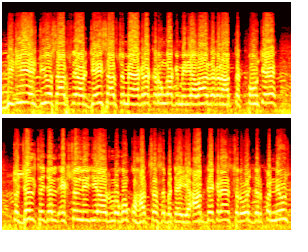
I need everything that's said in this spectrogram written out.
बिजली एसडीओ साहब से और जेई साहब से मैं आग्रह करूँगा कि मेरी आवाज़ अगर आप तक पहुँचे तो जल्द से जल्द एक्शन लीजिए और लोगों को हादसा से बचाइए। आप देख रहे हैं सरोज दर्पण न्यूज़।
